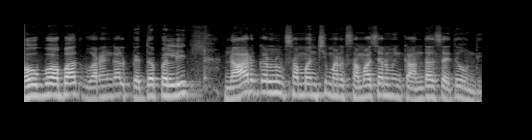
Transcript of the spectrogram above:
మహబూబాబాద్ వరంగల్ పెద్దపల్లి నార్కల్కు సంబంధించి మనకు సమాచారం ఇంకా అందాల్సి అయితే ఉంది.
